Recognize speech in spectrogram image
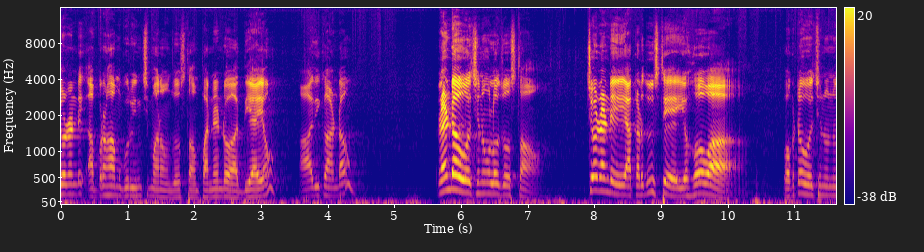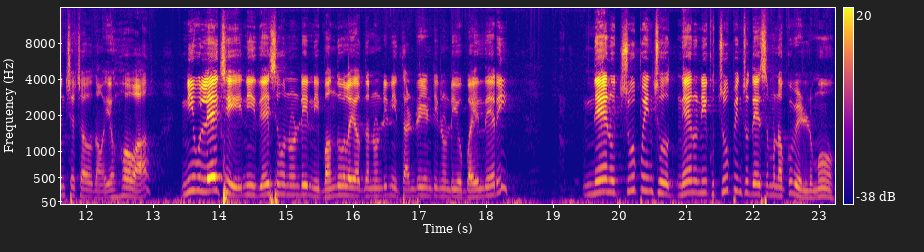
చూడండి అబ్రహాం గురించి మనం చూస్తాం. పన్నెండో అధ్యాయం ఆదికాండం రెండవ వచనంలో చూస్తాం. చూడండి అక్కడ చూస్తే యహోవా ఒకటో వచనం నుంచే చదువుదాం. యహోవా నీవు లేచి నీ దేశం నుండి నీ బంధువుల యొద్ద నుండి నీ తండ్రి ఇంటి నుండి బయలుదేరి నేను చూపించు నేను నీకు చూపించు దేశమునకు వెళ్ళుము.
